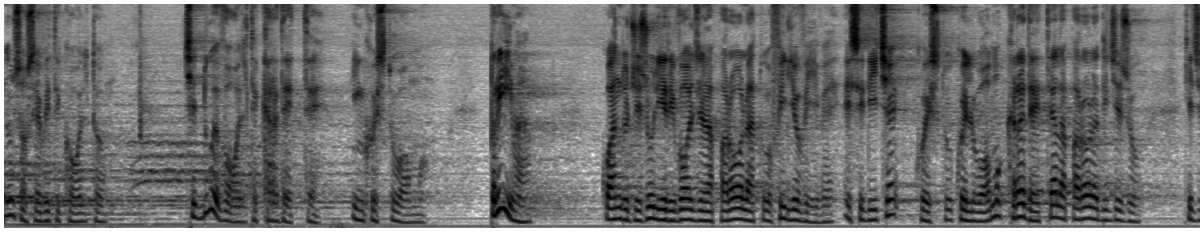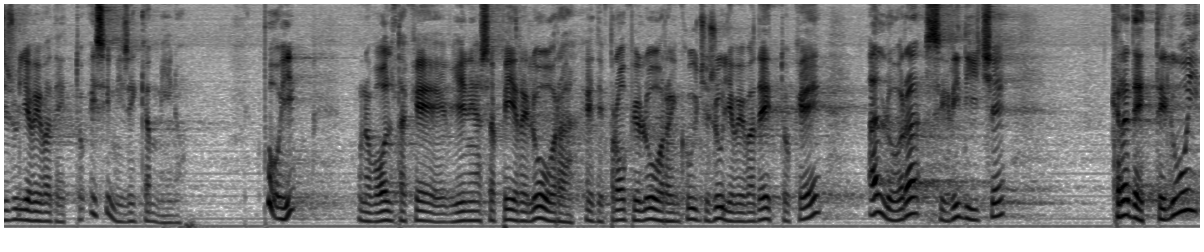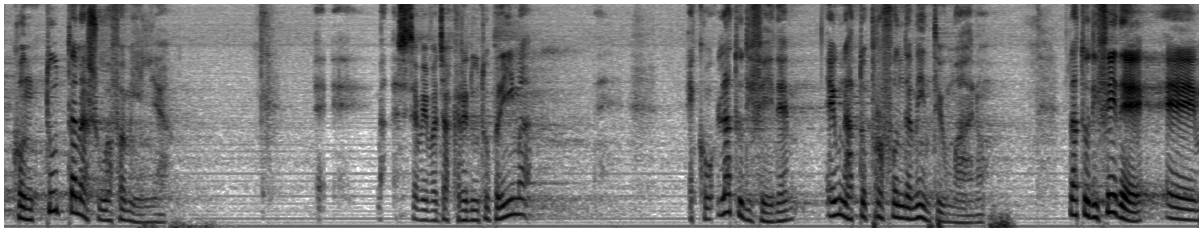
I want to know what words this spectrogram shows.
non so se avete colto, c'è due volte credette in quest'uomo. Prima, quando Gesù gli rivolge la parola tuo figlio vive e si dice questo, quell'uomo credette alla parola di Gesù che Gesù gli aveva detto e si mise in cammino. Poi, una volta che viene a sapere l'ora, ed è proprio l'ora in cui Gesù gli aveva detto che, allora si ridice credette lui con tutta la sua famiglia. Eh, ma se aveva già creduto prima, ecco, l'atto di fede è un atto profondamente umano. L'atto di fede è...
